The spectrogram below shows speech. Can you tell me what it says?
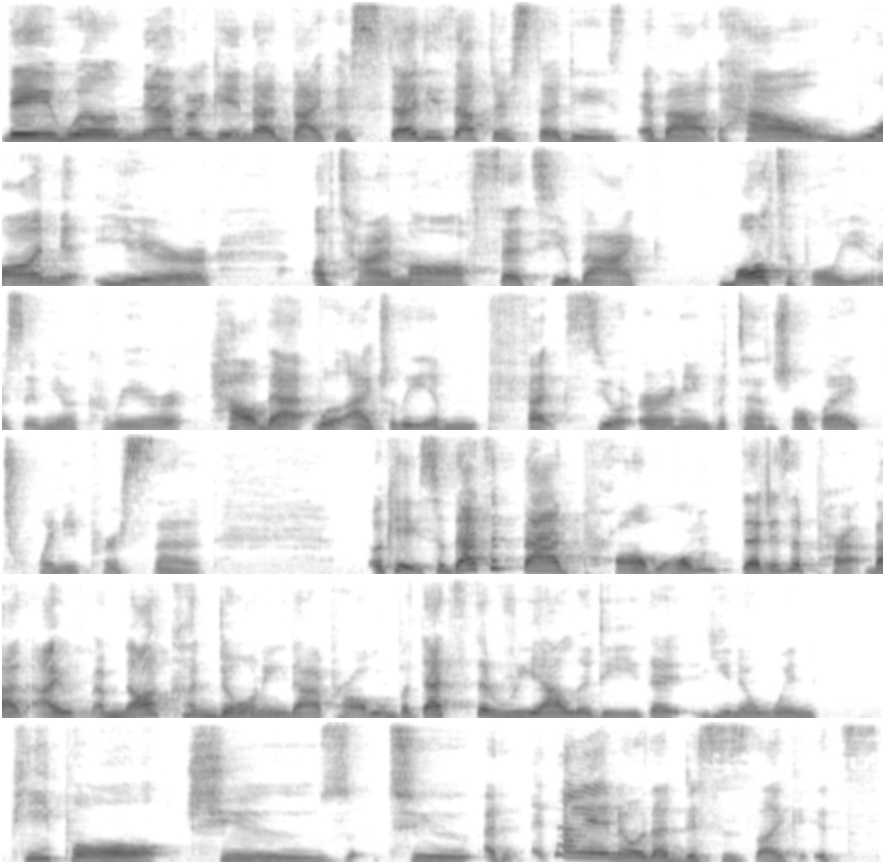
They will never gain that back. There's studies after studies about how one year of time off sets you back multiple years in your career, how that will actually affects your earning potential by 20%. Okay, so that's a bad problem. That is a bad, I, I'm not condoning that problem, but that's the reality that, you know, when people choose to, and I know that this is like, it's,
